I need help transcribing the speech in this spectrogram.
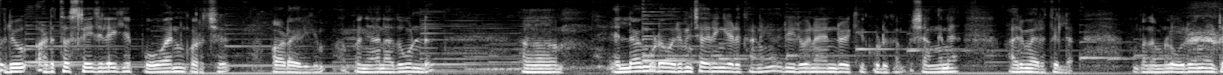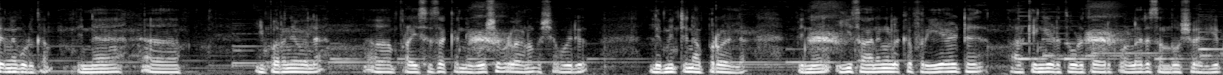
ഒരു അടുത്ത സ്റ്റേജിലേക്ക് പോകാൻ കുറച്ച് പാടായിരിക്കും. അപ്പോൾ ഞാൻ അതുകൊണ്ട് എല്ലാം കൂടെ ഒരുമിച്ച് ആരെങ്കിലും എടുക്കുകയാണെങ്കിൽ ഒരു ഇരുപതിനായിരം രൂപയ്ക്ക് കൊടുക്കാം. പക്ഷെ അങ്ങനെ ആരും വരത്തില്ല. അപ്പോൾ നമ്മൾ ഓരോന്നായിട്ട് തന്നെ കൊടുക്കാം. പിന്നെ ഈ പറഞ്ഞ പോലെ പ്രൈസസ് ഒക്കെ നെഗോഷ്യബിളാണ് പക്ഷെ ഒരു ലിമിറ്റിനപ്പുറമല്ല പിന്നെ ഈ സാധനങ്ങളൊക്കെ ഫ്രീ ആയിട്ട് ആർക്കെങ്കിലും എടുത്തു കൊടുത്താൽ അവർക്ക് വളരെ സന്തോഷമായിരിക്കും.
